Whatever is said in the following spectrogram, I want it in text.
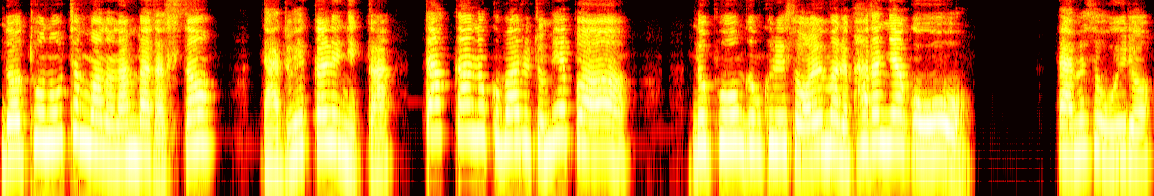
너 돈 5천만 원 안 받았어? 나도 헷갈리니까 딱 까놓고 말을 좀 해봐. 너 보험금 그래서 얼마를 받았냐고. 라면서 오히려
